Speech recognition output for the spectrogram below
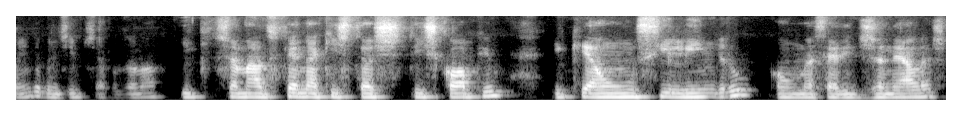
ainda, princípio do século XIX, e que, chamado fenakistascópio, e que é um cilindro com uma série de janelas.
